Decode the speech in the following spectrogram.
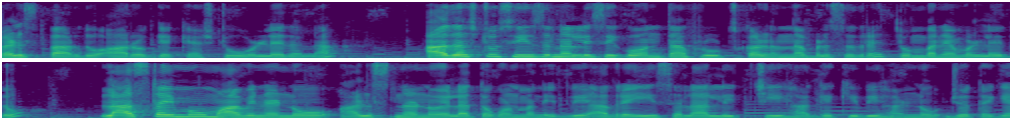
ಕಳಿಸ್ಬಾರ್ದು, ಆರೋಗ್ಯಕ್ಕೆ ಅಷ್ಟು ಒಳ್ಳೆಯದಲ್ಲ ಆದಷ್ಟು ಸೀಸನಲ್ಲಿ ಸಿಗುವಂಥ ಫ್ರೂಟ್ಸ್ಗಳನ್ನು ಬಳಸಿದ್ರೆ ತುಂಬಾ ಒಳ್ಳೆಯದು ಲಾಸ್ಟ್ ಟೈಮು ಮಾವಿನ ಹಣ್ಣು ಹಲಸಿನ ಹಣ್ಣು ಎಲ್ಲ ತೊಗೊಂಡು ಬಂದಿದ್ವಿ. ಆದರೆ ಈ ಸಲ ಲಿಚ್ಚಿ ಹಾಗೆ ಕಿವಿ ಹಣ್ಣು ಜೊತೆಗೆ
